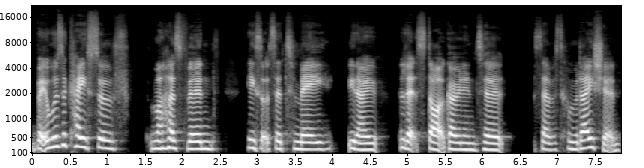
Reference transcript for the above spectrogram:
But it was a case of my husband, he sort of said to me, you know, let's start going into service accommodation.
